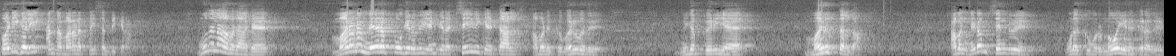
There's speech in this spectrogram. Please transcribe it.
படிகளில் அந்த மரணத்தை சந்திக்கிறான். முதலாவதாக மரணம் நேரப்போகிறது என்கிற செய்தி கேட்டால் அவனுக்கு வருவது மிகப்பெரிய மறுத்தல் தான். அவனிடம் சென்று உனக்கு ஒரு நோய் இருக்கிறது.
